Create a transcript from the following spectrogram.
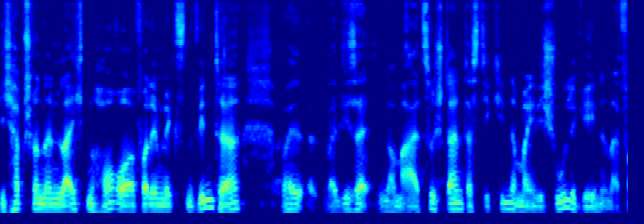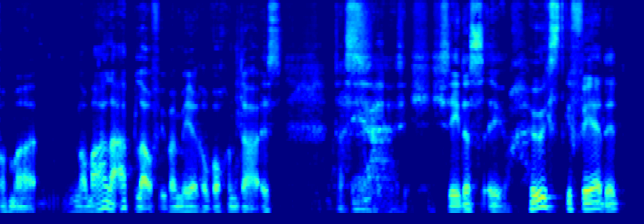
ich habe schon einen leichten Horror vor dem nächsten Winter, weil, weil dieser Normalzustand, dass die Kinder mal in die Schule gehen und einfach mal normaler Ablauf über mehrere Wochen da ist, das, ja. ich, ich sehe das äh, höchst gefährdet.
